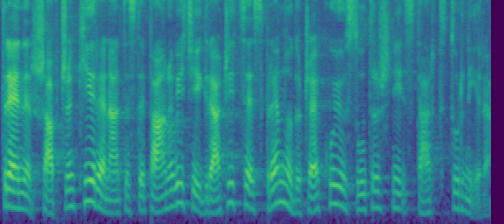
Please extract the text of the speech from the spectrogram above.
Trener Šapčanki Renata Stepanović i igračice spremno dočekuju sutrašnji start turnira.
